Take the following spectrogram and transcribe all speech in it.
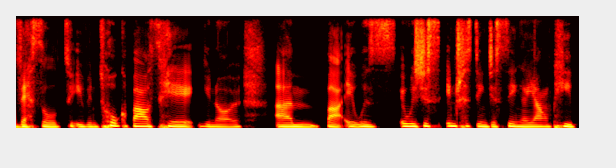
vessel to even talk about it, you know. Um, but it was it was just interesting just seeing a young people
